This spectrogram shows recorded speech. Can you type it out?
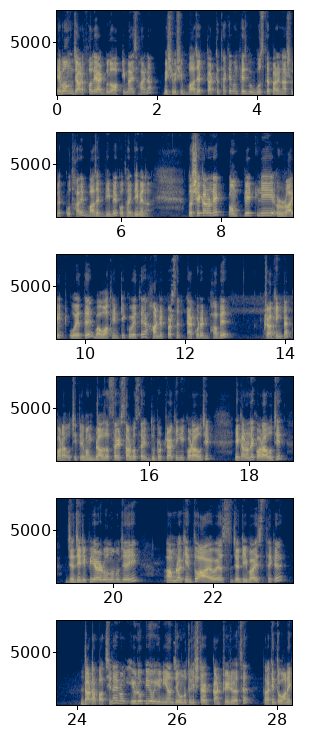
এবং যার ফলে অ্যাডগুলো অপটিমাইজ হয় না, বেশি বেশি বাজেট কাটতে থাকে এবং ফেসবুক বুঝতে পারে না আসলে কোথায় বাজেট দিবে, কোথায় দিবে না। তো সে কারণে কমপ্লিটলি রাইট ওয়েতে বা অথেন্টিক ওয়েতে হান্ড্রেড পার্সেন্ট অ্যাকোরেটভাবে ট্র্যাকিংটা করা উচিত এবং ব্রাউজার সাইট সার্ভার সাইট দুটো ট্র্যাকিংই করা উচিত। এ কারণে করা উচিত যে জিডিপিআর রুল অনুযায়ী আমরা কিন্তু আইওএস যে ডিভাইস থেকে ডাটা পাচ্ছি না এবং ইউরোপীয় ইউনিয়ন যে উনত্রিশটা কান্ট্রি রয়েছে, তারা কিন্তু অনেক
